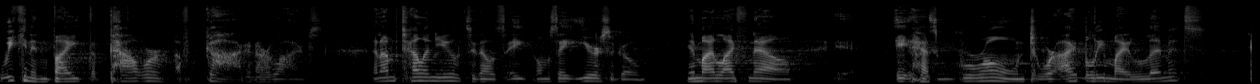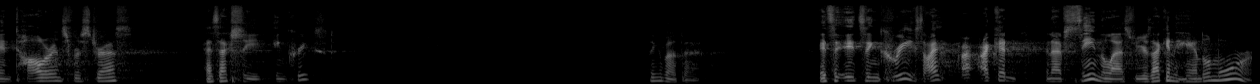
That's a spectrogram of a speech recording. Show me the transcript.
we can invite the power of God in our lives. And I'm telling you, see, that was eight, almost eight years ago. In my life now, it, has grown to where I believe my limits and tolerance for stress has actually increased. Think about that. It's, it's increased. I, I, I can, and I've seen the last few years, I can handle more.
